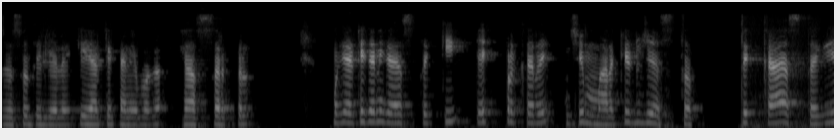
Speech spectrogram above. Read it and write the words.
जसं दिलेलं आहे की या ठिकाणी बघा ह्या सर्कल मग या ठिकाणी काय असतं की एक प्रकारे जे मार्केट जे असतं ते काय असतं की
